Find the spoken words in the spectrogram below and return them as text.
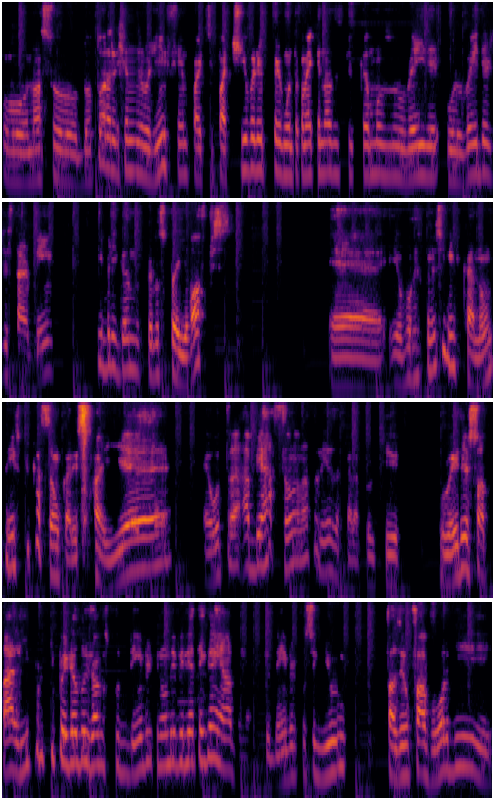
O nosso doutor Alexandre Login, sempre participativo, ele pergunta como é que nós explicamos o, Raider, o Raiders estar bem e brigando pelos playoffs. É, eu vou responder o seguinte, cara, não tem explicação, cara. Isso aí é, é outra aberração na natureza, cara, porque o Raiders só tá ali porque perdeu dois jogos pro Denver que não deveria ter ganhado, né? o Denver conseguiu fazer o favor de,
